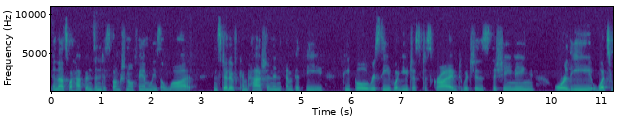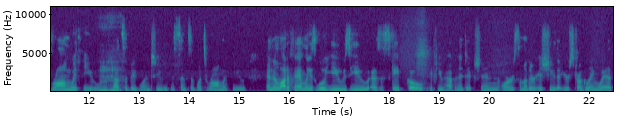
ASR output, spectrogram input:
And that's what happens in dysfunctional families a lot. Instead of compassion and empathy, people receive what you just described, which is the shaming or the what's wrong with you. Mm-hmm. That's a big one too, the sense of what's wrong with you. And a lot of families will use you as a scapegoat if you have an addiction or some other issue that you're struggling with,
